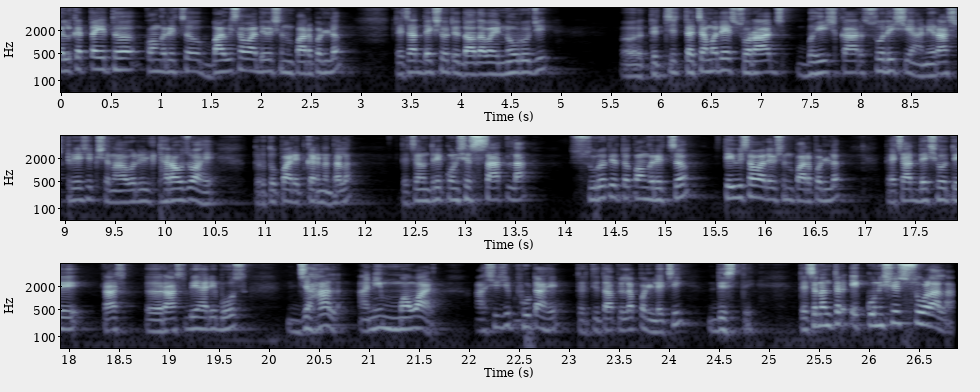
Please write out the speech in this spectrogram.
कलकत्ता इथं काँग्रेसचं बावीसावं अधिवेशन पार पडलं. त्याचे अध्यक्ष होते दादाभाई नौरोजी त्याचे त्याच्यामध्ये स्वराज बहिष्कार स्वदेशी आणि राष्ट्रीय शिक्षणावरील ठराव जो आहे तर तो पारित करण्यात आला. त्याच्यानंतर एकोणीसशे सातला सुरत येथं काँग्रेसचं. तेविसावं अधिवेशन पार पडलं. त्याचे अध्यक्ष होते रास रासबिहारी बोस जहाल आणि मवाळ अशी जी फूट आहे तर तिथं आपल्याला पडल्याची दिसते. त्याच्यानंतर एकोणीसशे सोळाला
